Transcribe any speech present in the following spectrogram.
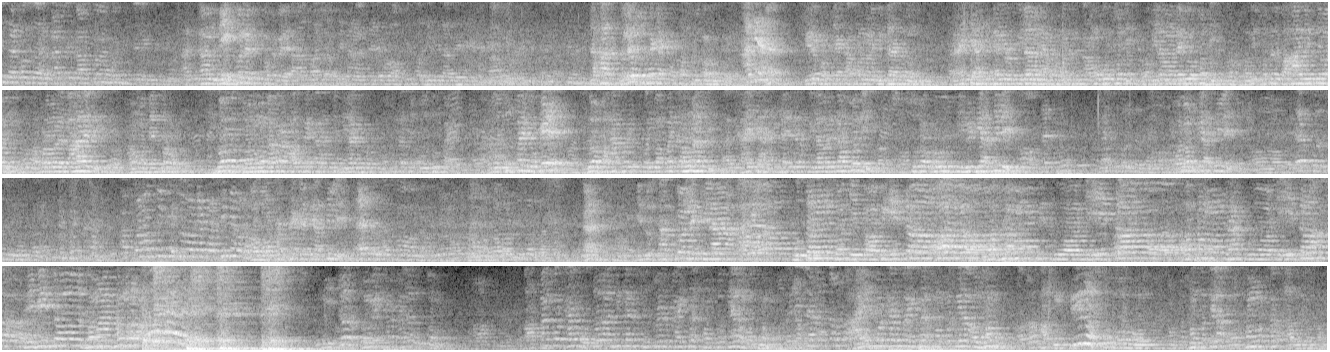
କାହିଁକି ଆଜିକାଲିର ପିଲାମାନେ ଆପଣମାନେ କାମ କରୁଛନ୍ତି ଅଛନ୍ତି ଭବିଷ୍ୟତରେ ବାହା ହେବେ ସେମାନେ ଆପଣମାନେ ବାହା ହେବେ ଆମ ଦେଶର ଜନ୍ମ ନେବାର ଆଉ ଗୋଟେ କାରଣ ପିଲା ଯୌତୁକ ପାଇଁ ଲୋକେ ଝିଅ ବାହା କରିବା ପାଇଁ ଚାହୁଁନାହାନ୍ତି କାହିଁକି ଆଜିକାଲିର ପିଲାମାନେ ଚାହୁଁଛନ୍ତି ଶ୍ୱଶୁର ଘରୁ ଟିଭିଟି ଆସିଲେ କିନ୍ତୁ ଶାସ୍ତ୍ର ଲେଖିଲା ଉତ୍ତମ ସଙ୍ଗୀତ ଗୀତ ପ୍ରଥମ ବିଶ୍ୱ ଗୀତ ଅସମ ଠାକୁର ଗୀତ ଜୀବିତ ଧମାଧମ ନିଜ ଜମି ଠାରୁ ହେଲା ଉତ୍ତମ ବାପାଙ୍କ ଠାରୁ ଉତ୍ତରାଧିକାର ସୂତ୍ରରେ ପାଇଥିବା ସମ୍ପତ୍ତି ହେଲା ମଧ୍ୟମ ଆଇନଙ୍କ ଠାରୁ ପାଇଥିବା ସମ୍ପତ୍ତି ହେଲା ଅଧମ ଆଉ ପିତୃର ସମ୍ପତ୍ତି ହେଲା ଅଧମ ଠାରୁ ଆହୁରି ଅଧମ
